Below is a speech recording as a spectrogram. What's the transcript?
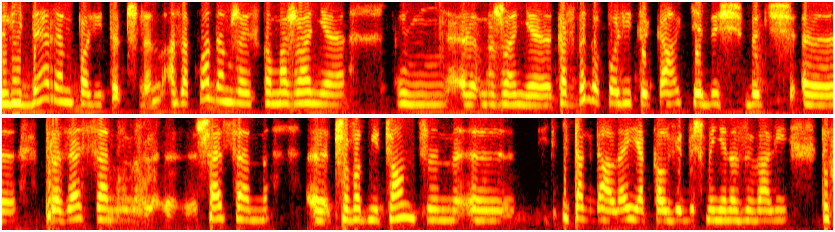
liderem politycznym, a zakładam, że jest to marzenie mm, marzenie każdego polityka kiedyś być prezesem, szefem, przewodniczącym i tak dalej, jakkolwiek byśmy nie nazywali tych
